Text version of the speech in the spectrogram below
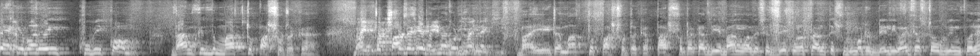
একেবারেই খুবই কম। দাম কিন্তু মাত্র পাঁচশো টাকা। ভাই, মাত্র 500 টাকায় টাকা raincoat হয় নাকি? ভাই এটা মাত্র পাঁচশো টাকা। পাঁচশো টাকা দিয়ে বাংলাদেশের যে কোনো প্রান্তে শুধুমাত্র ডেলিভারি চার্জটা অগ্রিম করে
